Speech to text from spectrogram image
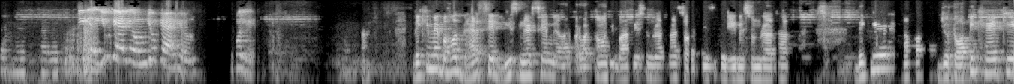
ठीक है you carry on you carry on बोलिए। देखिए मैं बहुत धैर्य से 20 मिनट से मैं और प्रवक्ताओं की बात भी सुन रहा था सौरभ जी की भी मैं सुन रहा था। देखिए जो टॉपिक है कि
